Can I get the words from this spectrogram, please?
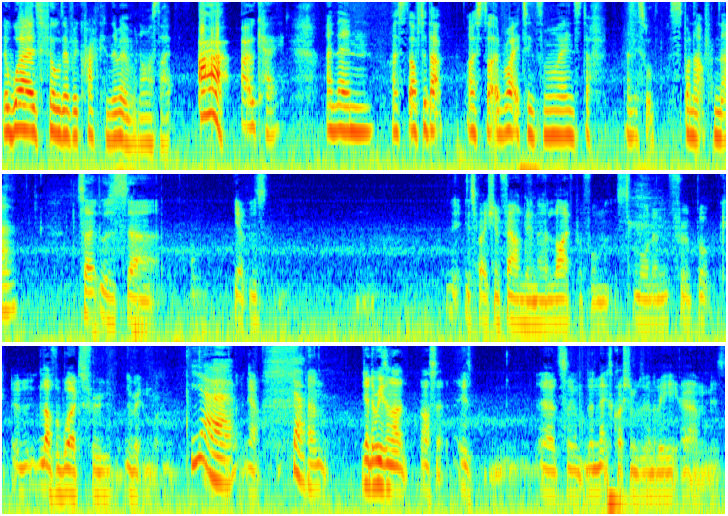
the words filled every crack in the room, and I was like, ah, okay. And then I after that, I started writing some of my own stuff, and it sort of spun out from there. So it was, uh, yeah, it was inspiration found in a live performance more than through a book. Uh, love of words through the written word. Yeah, Yeah. yeah. Um, yeah, the reason I asked that is uh, so the next question was going to be: um, is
